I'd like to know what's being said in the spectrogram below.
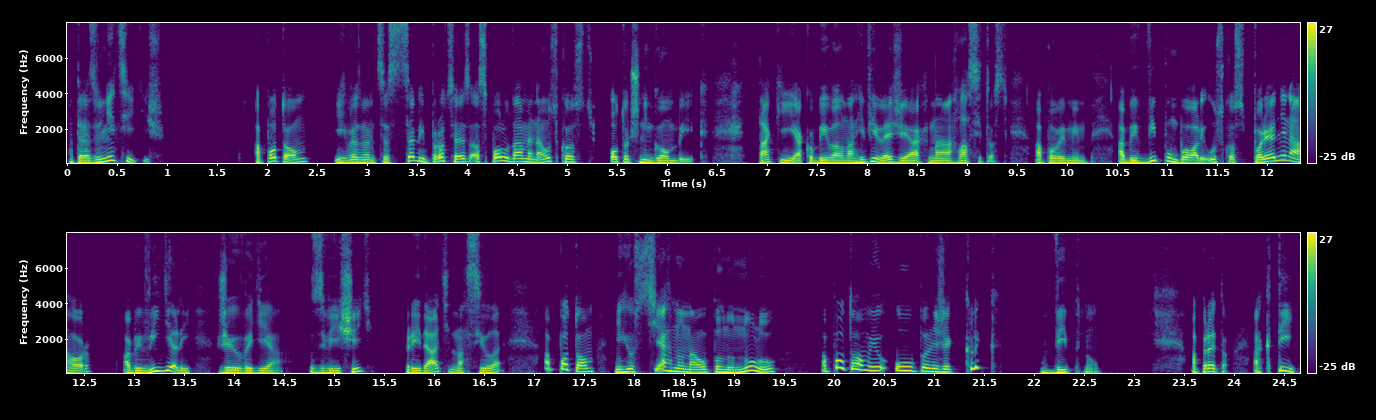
A teraz ju necítiš. A potom ich vezmem cez celý proces a spolu dáme na úzkosť otočný gombík. Taký, ako býval na hifi vežiach na hlasitosť. A poviem im, aby vypumpovali úzkosť poriadne nahor, aby videli, že ju vedia zvýšiť pridať na sile a potom nech ju stiahnu na úplnú nulu a potom ju úplne, že klik, vypnú. A preto, ak ty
